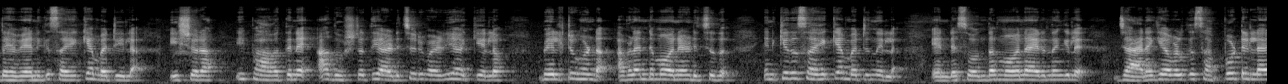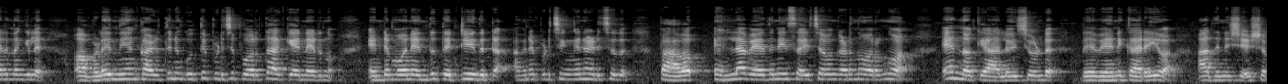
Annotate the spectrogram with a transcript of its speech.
ദേവയാനിക്ക് സഹിക്കാൻ പറ്റിയില്ല. ഈശ്വര ഈ പാവത്തിനെ ആ ദുഷ്ടത്തെ അടിച്ചൊരു വഴിയാക്കിയല്ലോ. ബെൽറ്റ് കൊണ്ട് അവൾ എന്റെ മോനെ അടിച്ചത്. എനിക്കത് സഹിക്കാൻ പറ്റുന്നില്ല. എന്റെ സ്വന്തം മോനായിരുന്നെങ്കിൽ ജാനകി അവൾക്ക് സപ്പോർട്ടില്ലായിരുന്നെങ്കിൽ അവളെ ഇന്ന് ഞാൻ കഴുത്തിന് കുത്തിപ്പിടിച്ച് പുറത്താക്കിയെന്നായിരുന്നു. എന്റെ മോൻ എന്ത് തെറ്റ് ചെയ്തിട്ടാ അവനെ പിടിച്ച് ഇങ്ങനെ അടിച്ചത്? പാവം എല്ലാ വേദനയും സഹിച്ചവൻ കിടന്ന് ഉറങ്ങുക എന്നൊക്കെ ആലോചിച്ചുകൊണ്ട് ദേവയാനി കരയുക അതിനുശേഷം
